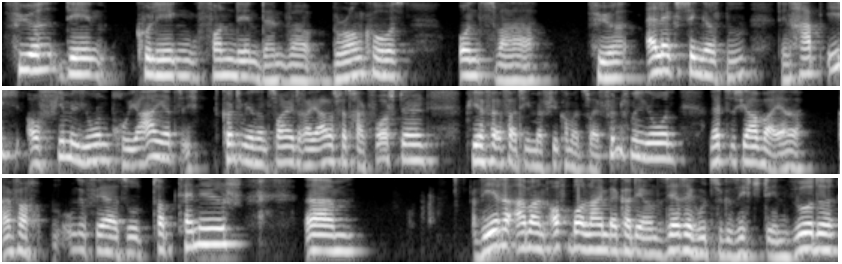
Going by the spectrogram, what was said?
für den Kollegen von den Denver Broncos und zwar für Alex Singleton. Den habe ich auf 4 Millionen pro Jahr jetzt. Ich könnte mir dann zwei, drei Jahresvertrag vorstellen. PFF hatte ihn bei 4,25 Millionen. Letztes Jahr war er einfach ungefähr so Top 10-ish. Ähm, wäre aber ein Off-Ball-Linebacker, der uns sehr, sehr gut zu Gesicht stehen würde.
